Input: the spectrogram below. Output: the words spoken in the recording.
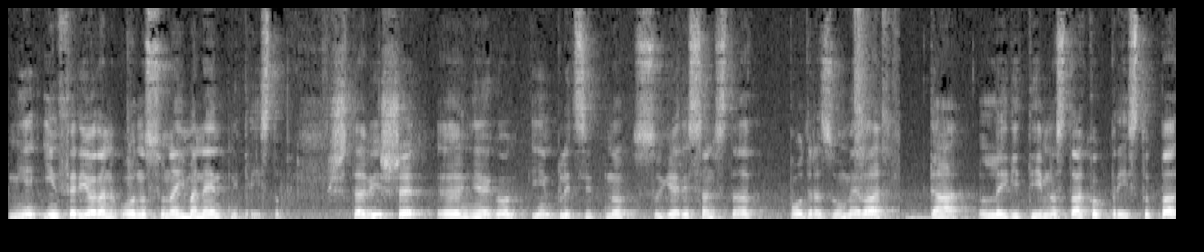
nije inferioran u odnosu na imanentni pristup. Šta više, e, njegov implicitno sugerisan stav podrazumeva da legitimnost takvog pristupa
